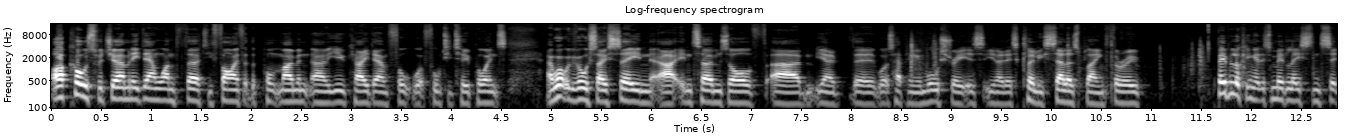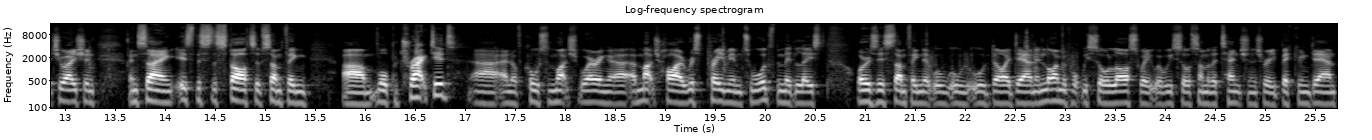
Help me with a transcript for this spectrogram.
Our calls for Germany down 135 at the moment, UK uh, down 42 points. And what we've also seen uh, in terms of um, you know the, what's happening in Wall Street is you know there's clearly sellers playing through people looking at this Middle Eastern situation and saying, is this the start of something um, more protracted uh, and, of course, much wearing a, a, much higher risk premium towards the Middle East, or is this something that will, will, will, die down in line with what we saw last week, where we saw some of the tensions really bickering down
